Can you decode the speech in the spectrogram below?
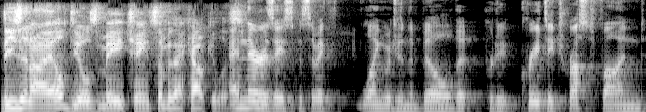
these NIL deals may change some of that calculus. And there is a specific language in the bill that creates a trust fund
